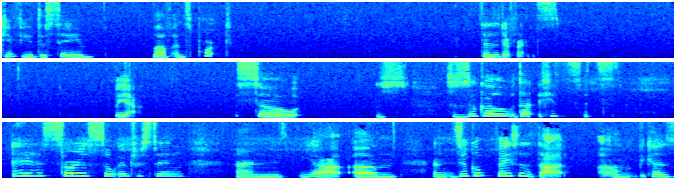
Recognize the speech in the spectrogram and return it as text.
give you the same love and support. There's a difference. But yeah. So, so Zuko, that he's it's his story is so interesting, and yeah, um, and Zuko faces that, um, because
